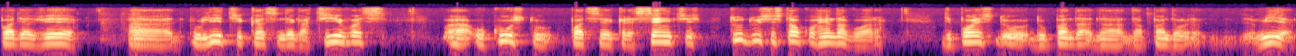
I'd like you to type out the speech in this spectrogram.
pode haver uh, políticas negativas, ah, o custo pode ser crescente, tudo isso está ocorrendo agora. Depois do, do panda, da, da pandemia,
